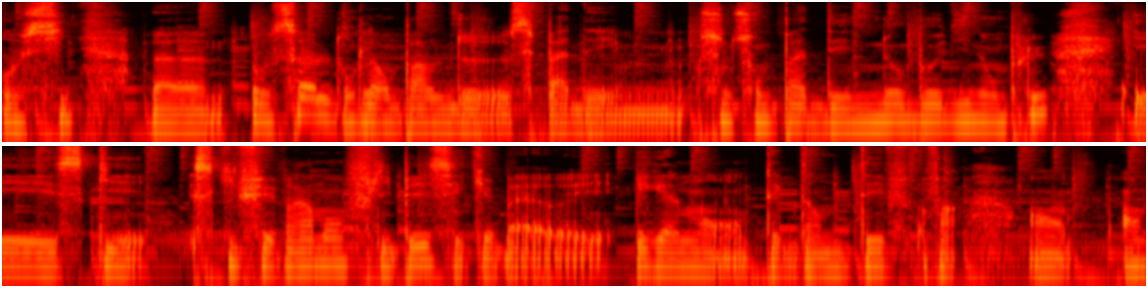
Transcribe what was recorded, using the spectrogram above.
aussi euh, au sol. Donc là, on parle de, c'est pas des, ce ne sont pas des nobody non plus. Et ce qui est, ce qui fait vraiment flipper, c'est que bah, également en takedown, enfin en, en,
